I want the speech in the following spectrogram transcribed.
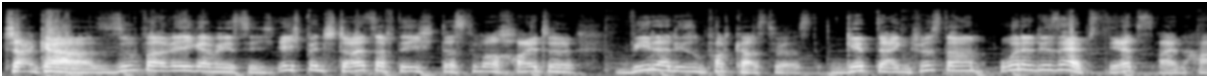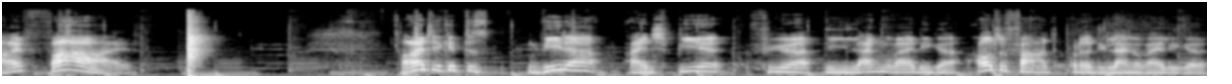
Chaka, super mega mäßig. Ich bin stolz auf dich, dass du auch heute wieder diesen Podcast hörst. Gib deinen Tristan oder dir selbst jetzt ein High Five. Heute gibt es wieder ein Spiel für die langweilige Autofahrt oder die langweilige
